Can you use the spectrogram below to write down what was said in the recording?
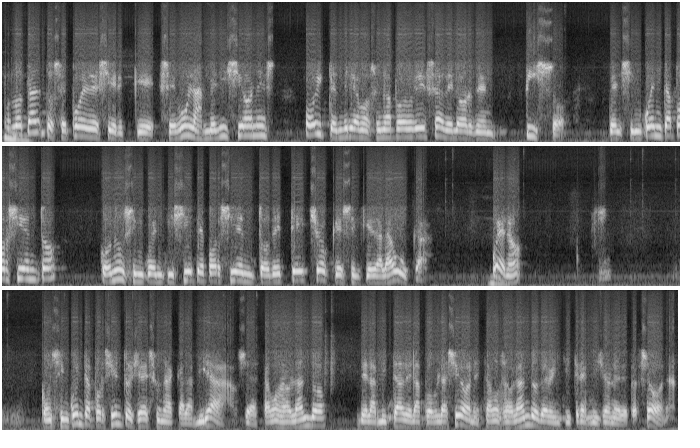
Por lo tanto, se puede decir que, según las mediciones, hoy tendríamos una pobreza del orden piso del 50%, con un 57% de techo que es el que da la UCA. Bueno, con 50% ya es una calamidad, o sea, estamos hablando de la mitad de la población, estamos hablando de 23 millones de personas.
